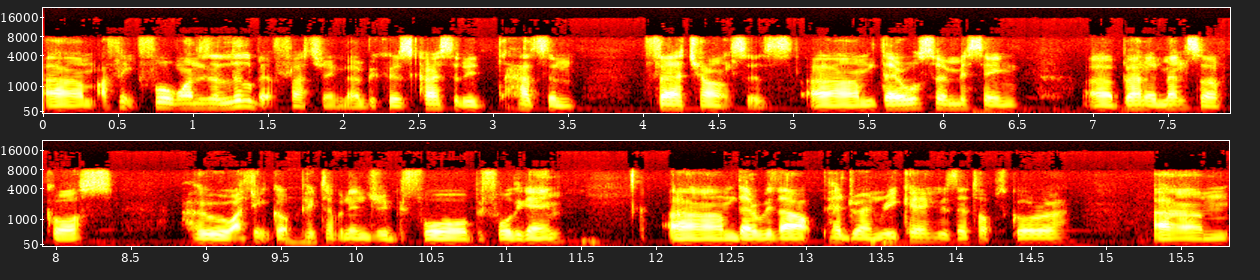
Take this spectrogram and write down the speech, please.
Um, I think four one is a little bit flattering though because Kayseri had some fair chances. Um, they're also missing uh, Bernard Mensah, of course, who I think got picked up an injury before before the game. Um, they're without Pedro Henrique, who's their top scorer. Um,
